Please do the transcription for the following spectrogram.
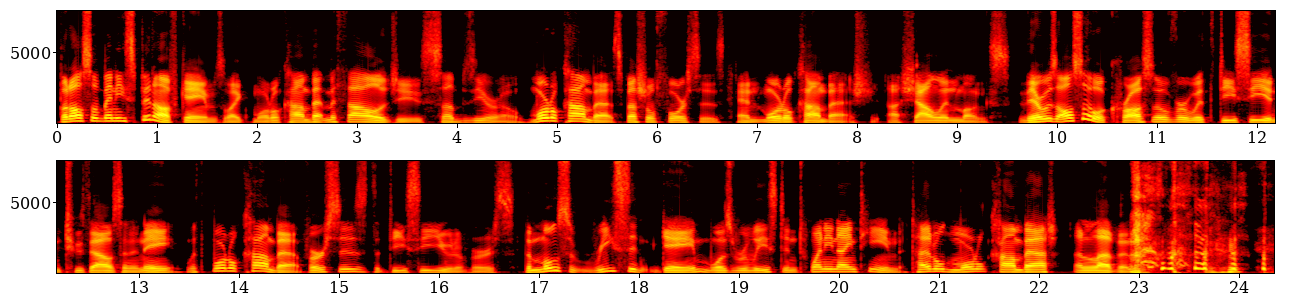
but also many spin off games like Mortal Kombat Mythologies, Sub Zero, Mortal Kombat Special Forces, and Mortal Kombat Sh- uh, Shaolin Monks. There was also a crossover with DC in 2008 with Mortal Kombat versus the DC Universe. The most recent game was released in 2019, titled Mortal Kombat 11.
